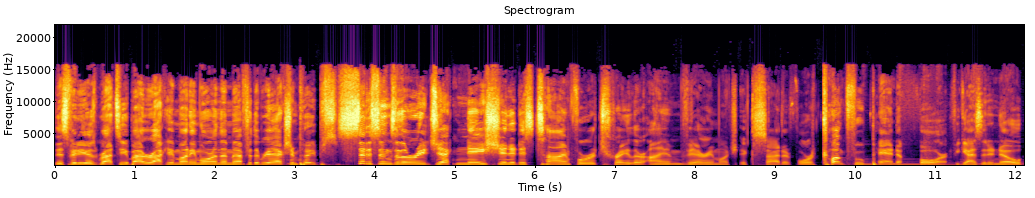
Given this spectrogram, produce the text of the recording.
This video is brought to you by Rocket Money. More on them after the reaction peeps. Citizens of the Reject Nation, it is time for a trailer I am very much excited for. Kung Fu Panda 4. If you guys didn't know,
